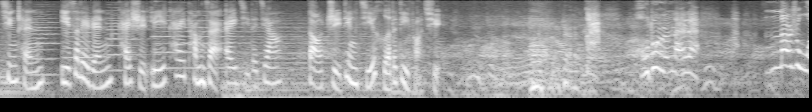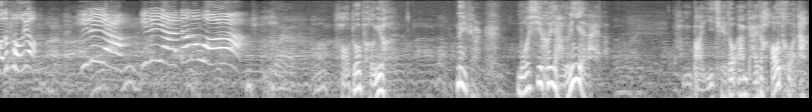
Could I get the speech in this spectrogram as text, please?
清晨，以色列人开始离开他们在埃及的家，到指定集合的地方去。看好多人来了，那是我的朋友，伊利亚，伊利亚，等等我！好多朋友，那边摩西和亚伦也来了，他们把一切都安排的好妥当，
